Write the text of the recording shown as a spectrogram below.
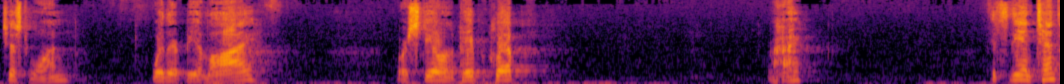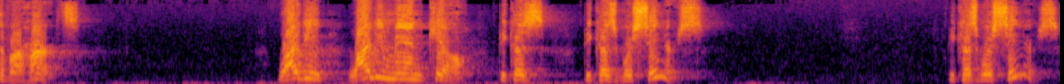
Just one. Whether it be a lie or stealing a paperclip, right? It's the intent of our hearts. Why do, why do men kill? Because, because we're sinners. Because we're sinners.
